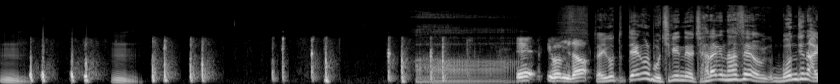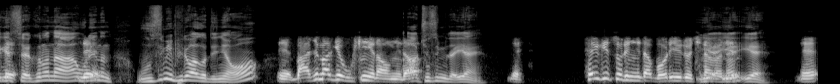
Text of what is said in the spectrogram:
음. 음. 예, 이겁니다. 자, 이것도 땡을 못 치겠네요. 잘하긴 하세요. 뭔지는 알겠어요. 그러나 네. 우리는 웃음이 필요하거든요. 예, 마지막에 웃긴 게 나옵니다. 아, 좋습니다. 예. 네. 헬기 소리입니다. 머리 위로 예, 지나가는. 예, 예. 네.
